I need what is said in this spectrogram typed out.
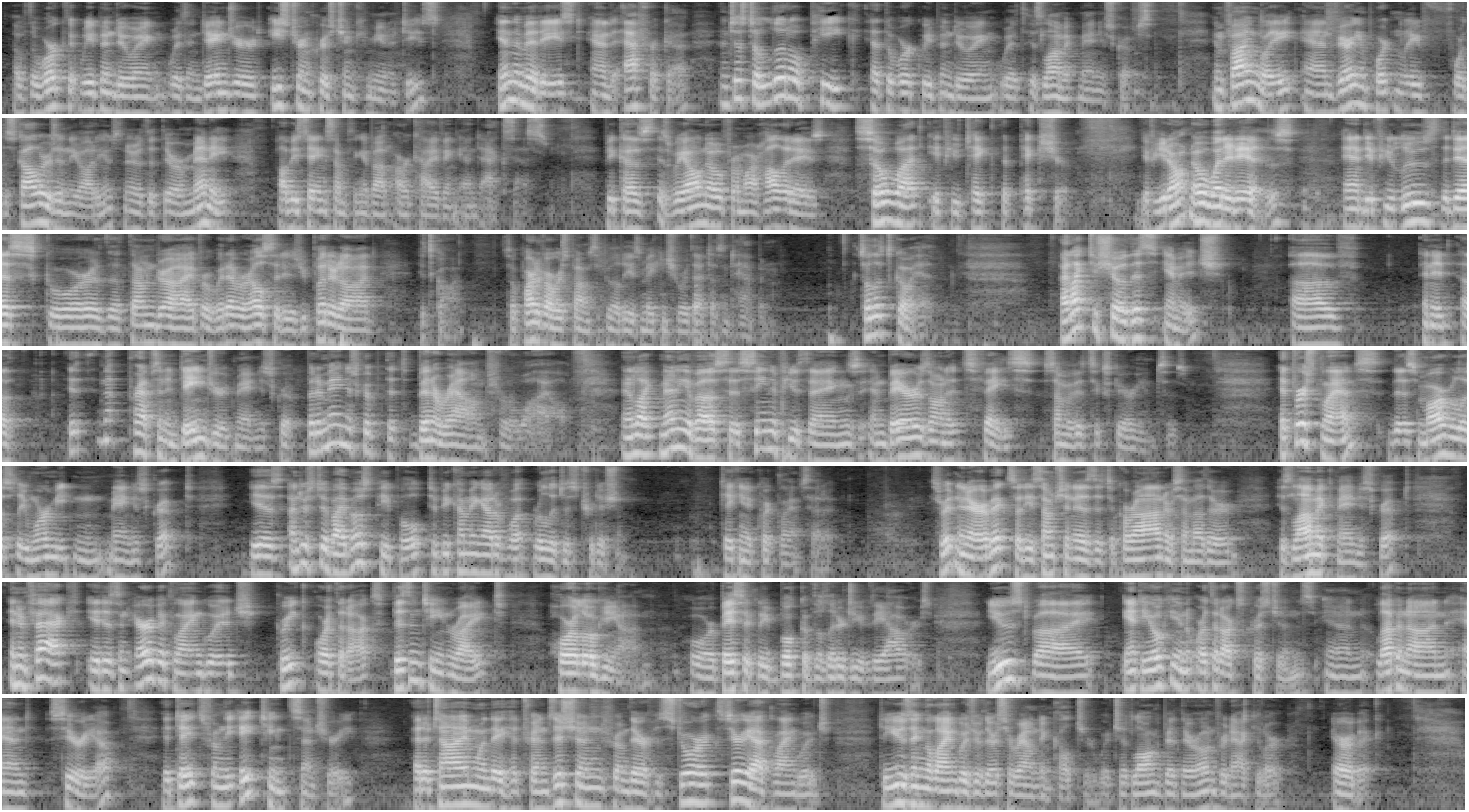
of the work that we've been doing with endangered Eastern Christian communities in the East and Africa, and just a little peek at the work we've been doing with Islamic manuscripts. And finally, and very importantly for the scholars in the audience, know that there are many, I'll be saying something about archiving and access because as we all know from our holidays, so what if you take the picture? If you don't know what it is, and if you lose the disk or the thumb drive or whatever else it is you put it on, it's gone. So part of our responsibility is making sure that doesn't happen. So let's go ahead. I'd like to show this image of an, a, not perhaps an endangered manuscript, but a manuscript that's been around for a while and like many of us, has seen a few things and bears on its face some of its experiences. At first glance, this marvelously worm-eaten manuscript is understood by most people to be coming out of what religious tradition? Taking a quick glance at it. It's written in Arabic, so the assumption is it's a Quran or some other Islamic manuscript. And in fact, it is an Arabic language, Greek Orthodox, Byzantine Rite, horologion, or basically Book of the Liturgy of the Hours, used by Antiochian Orthodox Christians in Lebanon and Syria. It dates from the 18th century, at a time when they had transitioned from their historic Syriac language to using the language of their surrounding culture, which had long been their own vernacular, Arabic.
